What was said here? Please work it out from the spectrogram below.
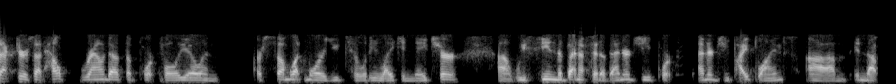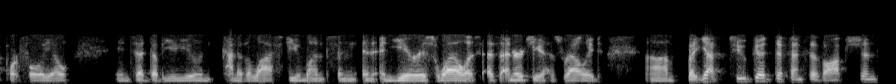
sectors that help round out the portfolio and are somewhat more utility-like in nature. Uh, we've seen the benefit of energy port- energy pipelines um, in that portfolio in ZWU in kind of the last few months and, and, and year as well as, as energy has rallied. Um, but yeah, two good defensive options.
